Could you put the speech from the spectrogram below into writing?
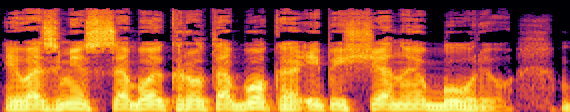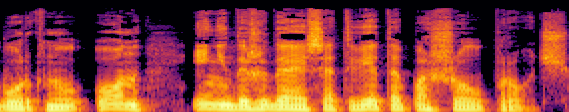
и возьми с собой Крутобока и песчаную бурю», — буркнул он и, не дожидаясь ответа, пошел прочь.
